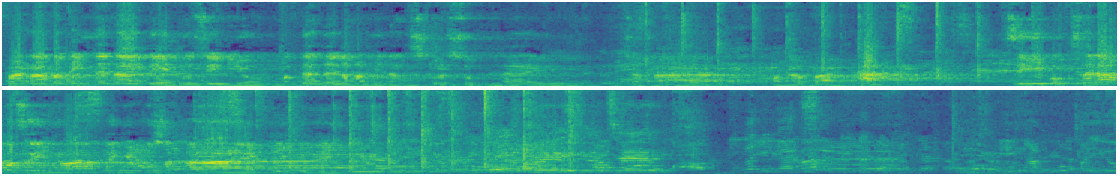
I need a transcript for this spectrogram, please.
para matingnan natin kung sino yung magdadala kami ng school supply at saka mga bag. Ha? Sige po. Salamat sa inyo. Thank you po sa time. Thank you, thank you. Ingat po kayo.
